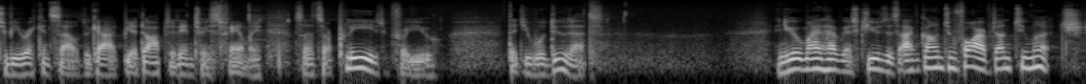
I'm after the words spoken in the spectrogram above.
to be reconciled to God, be adopted into His family. So that's our plea for you that you will do that. And you might have excuses. I've gone too far. I've done too much.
